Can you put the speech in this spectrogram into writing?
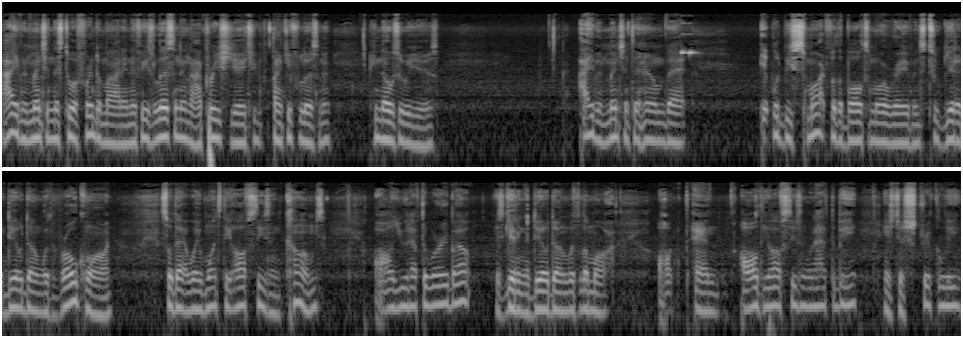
I even mentioned this to a friend of mine, and if he's listening, I appreciate you. Thank you for listening. He knows who he is. I even mentioned to him that it would be smart for the Baltimore Ravens to get a deal done with Roquan so that way once the offseason comes, all you have to worry about is getting a deal done with Lamar. And all the offseason would have to be is just strictly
